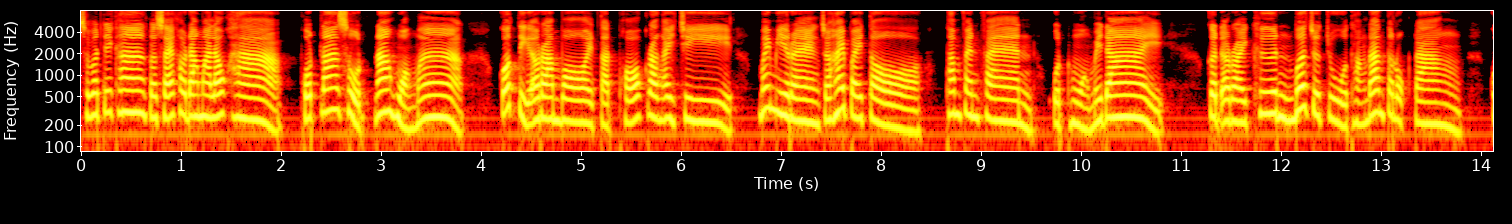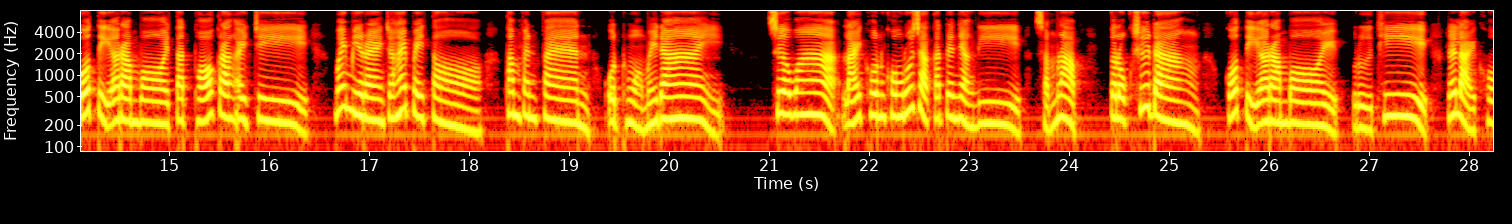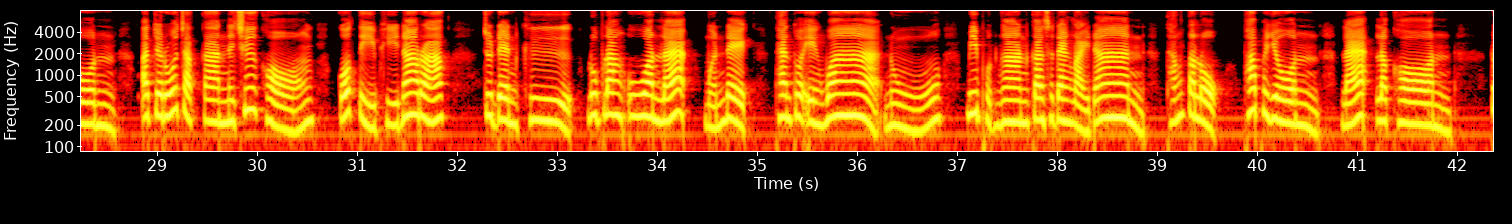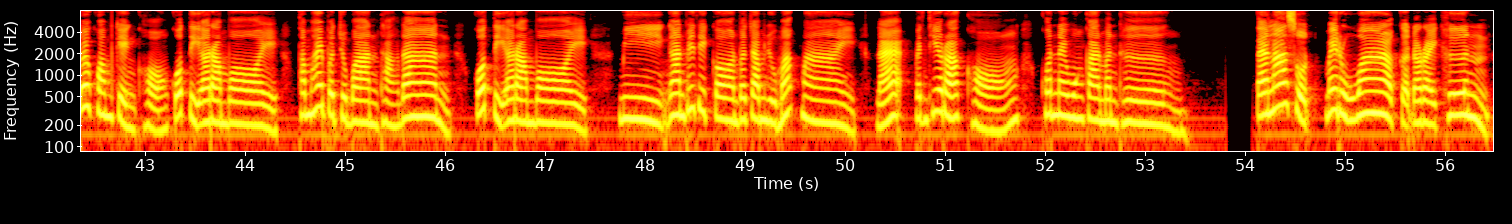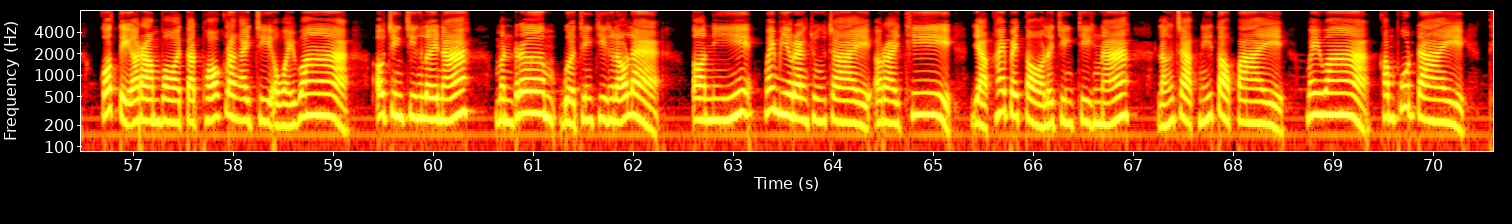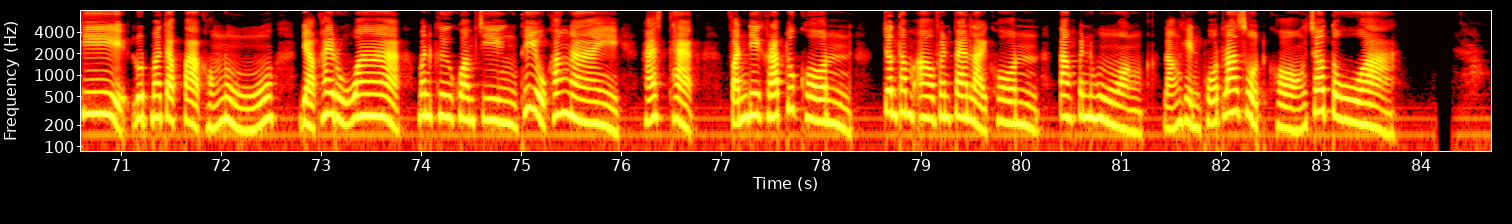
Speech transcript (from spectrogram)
สวัสดีค่ะ กระแสข่าวดังมาแล้วค่ะโพสต์ล่าสุดน่าห่วงมากโกติอารามบอยตัดพาะกลางไอจีไม่มีแรงจะให้ไปต่อทำแฟนๆอดห่วงไม่ได้ เกิดอะไรขึ้นเมื่อจู่ๆทางด้านตลกดังโกติอารามบอยตัดพาะกลางไอจีไม่มีแรงจะให้ไปต่อทำแฟนๆอดห่วงไม่ได้ เชื่อว่าหลายคนคงรู้จักกันเป็นอย่างดีสำหรับตลกชื่อดัง โกติอารามบอย หรือที่หลายๆ คนอาจจะรู้จักกันในชื่อของโกติผีน่ารัก จุดเด่นคือรูปร่างอ้วนและเหมือนเด็ก แทนตัวเองว่าหนูมีผลงานการแสดงหลายด้าน ทั้งตลก ภาพยนตร์ และละคร ด้วยความเก่งของโกติอารามบอยทำให้ปัจจุบันทางด้านโกติอารามบอยมีงานพิธีกรประจำอยู่มากมาย และเป็นที่รักของคนในวงการบันเทิง แต่ล่าสุดไม่รู้ว่าเกิดอะไรขึ้นกติอารามบอยตัดพาะกลางไอจีเอาไว้ว่า เอาจริง ๆ เลยนะ มันเริ่มเบื่อจริง ๆ แล้วแหละ ตอนนี้ไม่มีแรงจูงใจอะไรที่อยากให้ไปต่อเลยจริง ๆ นะ หลังจากนี้ต่อไป ไม่ว่าคำพูดใดที่หลุดมาจากปากของหนู อยากให้รู้ว่ามันคือความจริงที่อยู่ข้างใน Hashtag ฝันดีครับทุกคนจนทำเอาแฟนๆ หลายคนต่างเป็นห่วง หลังเห็นโพสต์ล่าสุดของเจ้าตัว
